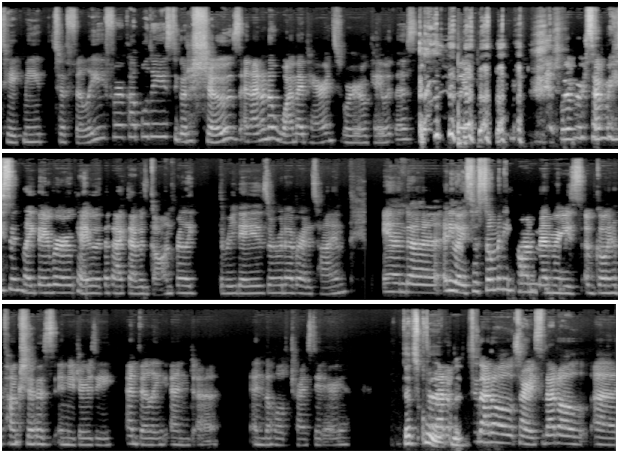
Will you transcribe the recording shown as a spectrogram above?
take me to Philly for a couple days to go to shows. And I don't know why my parents were okay with this, but, but for some reason, like they were okay with the fact I was gone for like three days or whatever at a time. And uh, anyway, so so many fond memories of going to punk shows in New Jersey and Philly and uh, and the whole tri-state area. That's cool. So that, so that all sorry, so that all uh,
